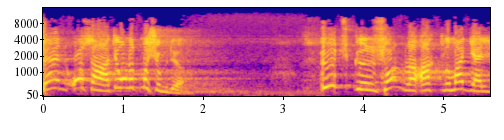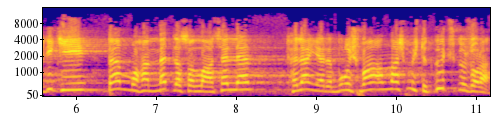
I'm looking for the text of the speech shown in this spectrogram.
ben o saati unutmuşum diyor. Üç gün sonra aklıma geldi ki ben Muhammed'le sallallahu aleyhi ve sellem falan yerde buluşmaya anlaşmıştık. Üç gün sonra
